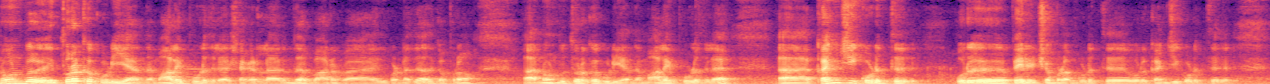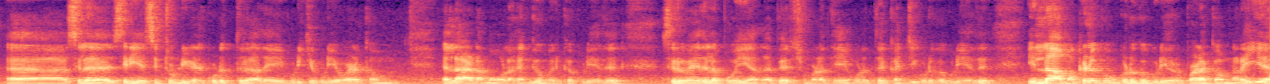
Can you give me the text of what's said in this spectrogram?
நோன்பு துறக்கக்கூடிய அந்த மாலை பொழுதுல ஷகரில் இருந்து பாரம் இது பண்ணது அதுக்கப்புறம் நோன்பு துறக்கக்கூடிய அந்த மாலை பொழுதுல கஞ்சி கொடுத்து ஒரு பேரீட்சம்பழம் கொடுத்து ஒரு கஞ்சி கொடுத்து சில சிறிய சிற்றுண்டிகள் கொடுத்து அதை முடிக்கக்கூடிய வழக்கம் எல்லா இடமும் உலகெங்கும் இருக்கக்கூடியது. சிறு வயதில் போய் அந்த பேரிச்சம்பழத்தையும் கொடுத்து கஞ்சி கொடுக்கக்கூடியது. எல்லா மக்களுக்கும் கொடுக்கக்கூடிய ஒரு பழக்கம். நிறைய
